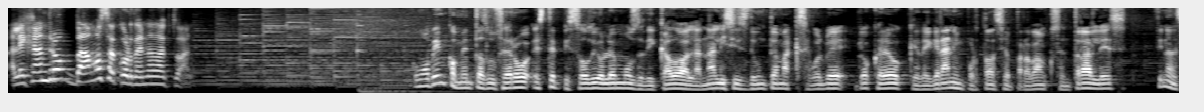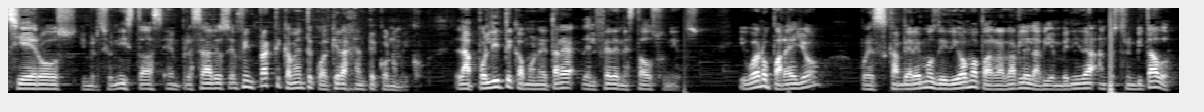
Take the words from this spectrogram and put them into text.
Alejandro, vamos a coordenada actual. Como bien comentas Lucero, este episodio lo hemos dedicado al análisis de un tema que se vuelve yo creo que de gran importancia para bancos centrales, financieros, inversionistas, empresarios, en fin, prácticamente cualquier agente económico, la política monetaria del Fed en Estados Unidos. Y bueno, para ello, pues cambiaremos de idioma para darle la bienvenida a nuestro invitado,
